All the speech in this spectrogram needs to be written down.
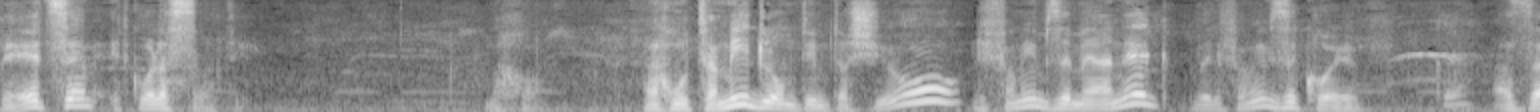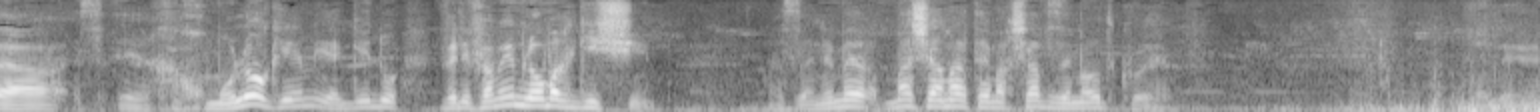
בעצם את כל הסרטים. נכון. אנחנו תמיד לומדים את השיעור, לפעמים זה מענג ולפעמים זה כואב. Okay. אוקיי. אז החכמולוגים יגידו, ולפעמים לא מרגישים. אז אני אומר, מה שאמרתם עכשיו זה מאוד כואב. אבל אה,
